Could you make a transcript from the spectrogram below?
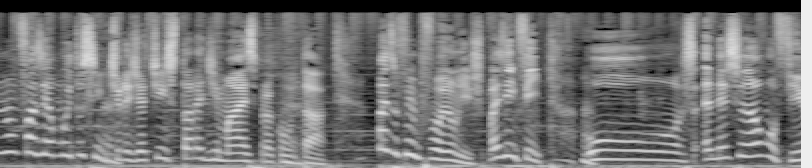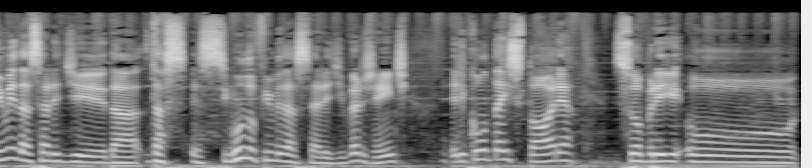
não fazia muito sentido, já tinha história demais pra contar. Mas o filme foi um lixo. Mas enfim, o, nesse novo filme da série de. Da, da- segundo filme da série Divergente, ele conta a história sobre o.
